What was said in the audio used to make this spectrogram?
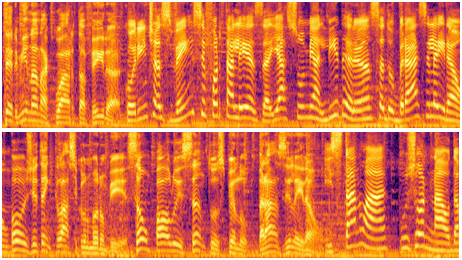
termina na quarta-feira. Corinthians vence Fortaleza e assume a liderança do Brasileirão. Hoje tem clássico no Morumbi, São Paulo e Santos pelo Brasileirão. Está no ar o Jornal da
